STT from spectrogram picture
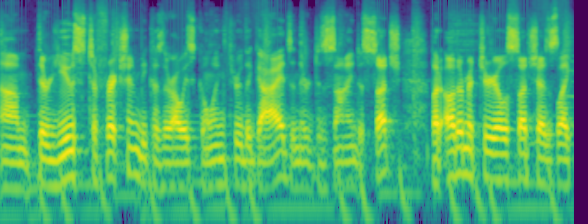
Um, they're used to friction because they're always going through the guides and they're designed as such. But other materials such as like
